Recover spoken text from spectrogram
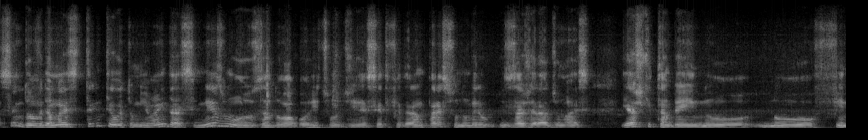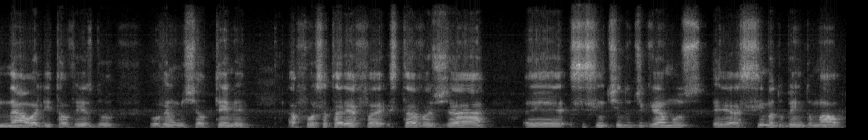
Sem dúvida, mas 38 mil ainda assim, mesmo usando o algoritmo de Receita Federal, me parece um número exagerado demais. E acho que também no, no final ali, talvez, do governo Michel Temer, a Força Tarefa estava já é, se sentindo, digamos, é, acima do bem e do mal,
